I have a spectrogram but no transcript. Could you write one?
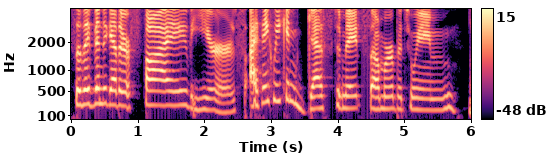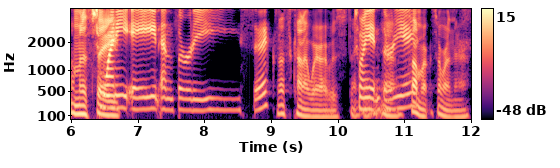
So they've been together five years. I think we can guesstimate somewhere between I'm going to say 28 and 36. that's kind of where I was thinking. 28 and Yeah, 38? somewhere, somewhere in there.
